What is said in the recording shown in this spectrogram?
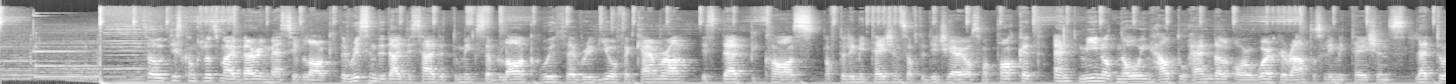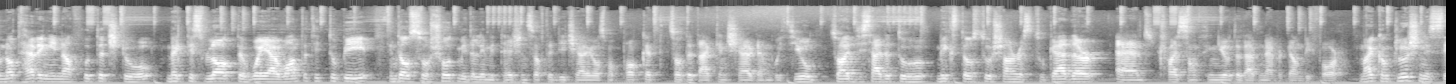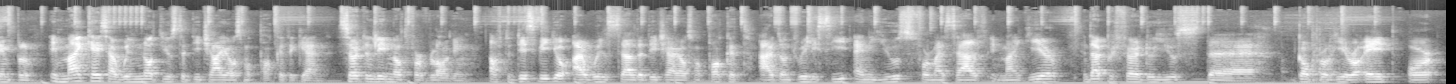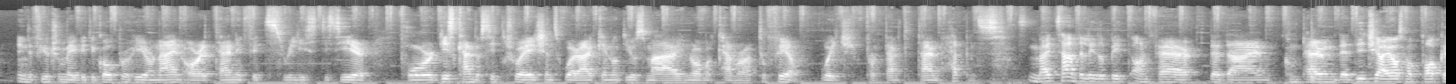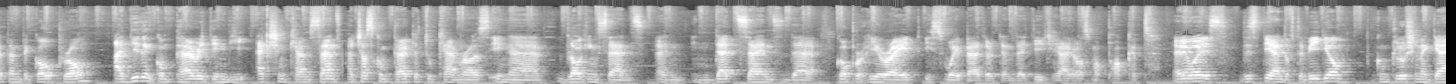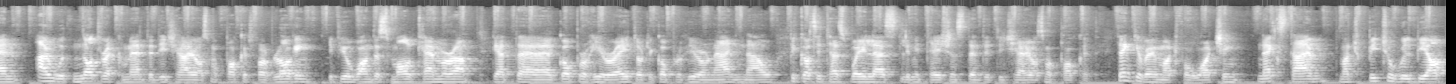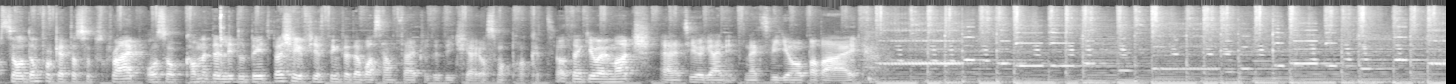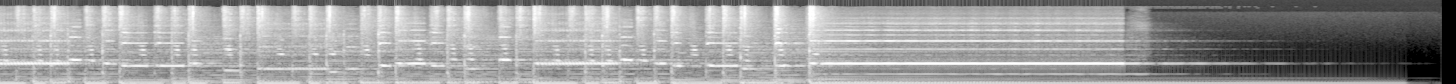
So this concludes my very messy vlog. The reason that I decided to mix a vlog with a review of the camera is that because of the limitations of the DJI Osmo Pocket and me not knowing how to handle or work around those limitations led to not having enough footage to make this vlog the way I wanted it to be and also showed me the limitations of the DJI Osmo Pocket so that I can share them with you. So I decided to mix those two genres together and try something new that I've never done before. My conclusion is simple. In my case I will not use the DJI Osmo Osmo Pocket again. Certainly not for vlogging. After this video I will sell the DJI Osmo Pocket. I don't really see any use for myself in my gear and I prefer to use the GoPro Hero 8 or in the future maybe the GoPro Hero 9 or a 10 if it's released this year for these kind of situations where I cannot use my normal camera to film, which from time to time happens might sound a little bit unfair that I'm comparing the DJI Osmo Pocket and the GoPro. I didn't compare it in the action cam sense, I just compared the two cameras in a vlogging sense and in that sense the GoPro Hero 8 is way better than the DJI Osmo Pocket. Anyways, this is the end of the video conclusion again, I would not recommend the DJI Osmo Pocket for vlogging. If you want a small camera, get the GoPro Hero 8 or the GoPro Hero 9 now, because it has way less limitations than the DJI Osmo Pocket. Thank you very much for watching. Next time, Machu Picchu will be up, so don't forget to subscribe. Also comment a little bit, especially if you think that I was some unfair to the DJI Osmo Pocket. So thank you very much and see you again in the next video. Bye bye.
